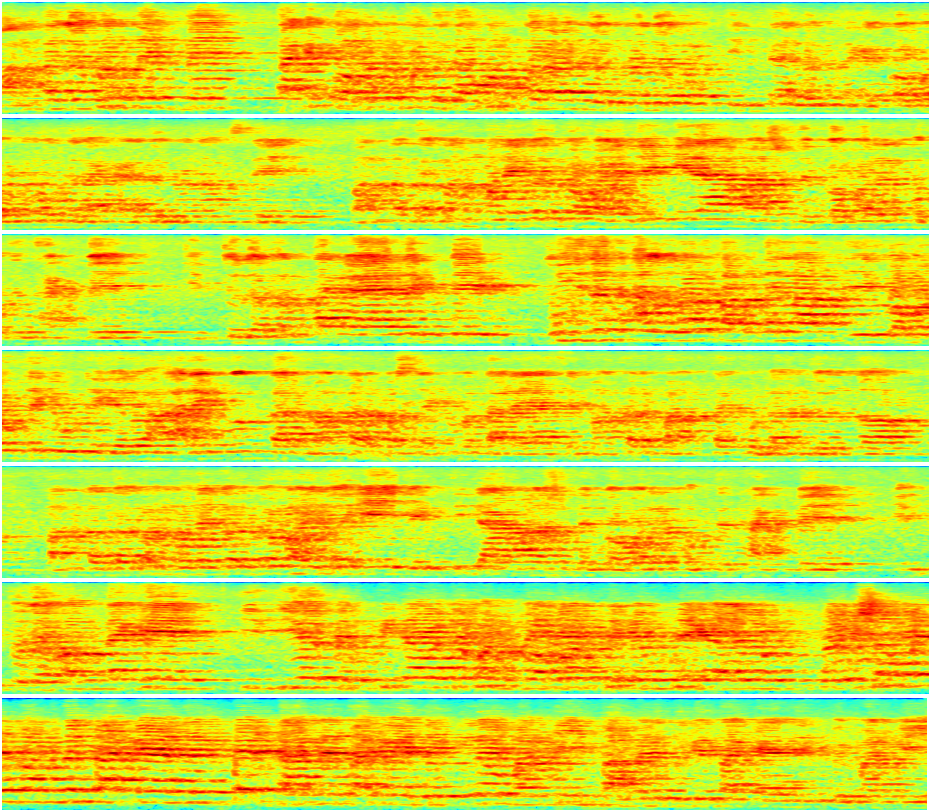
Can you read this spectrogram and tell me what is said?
বান্দা যখন দেখবে, তাকে কবরের মধ্যে দাফন করার জন্য যখন তিনটা লোক তাকে কবরের মধ্যে রাখার জন্য নামছে, বান্দা তখন মনে করবে হয়তো এরা আমার সাথে কবরের মধ্যে থাকবে। কিন্তু যখন তাকায় দেখবে, দুইজন আল্লাহর বান্দারা যে কবর থেকে উঠে গেল। আরেকজন তার মাথার পাশে এখনও দাঁড়ায় আছে, মাথার বাঁধটা খোলার জন্য। বান্দা তখন মনে করবে হয়তো এই ব্যক্তিটা আমার সাথে কবরের মধ্যে থাকবে। কিন্তু যখন দেখে, তৃতীয় ব্যক্তিটাও যখন কবর থেকে উঠে গেল ওই সময় বান্দা তাকায় দেখবে ডানে তাকায় দেখলেও মাটি বামের দিকে তাকায় দেখবে মাটি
